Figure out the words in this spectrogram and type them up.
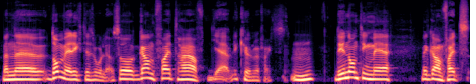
Men eh, de är riktigt roliga. Så Gunfight har jag haft jävligt kul med faktiskt. Mm. Det är någonting med, med Gunfights,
